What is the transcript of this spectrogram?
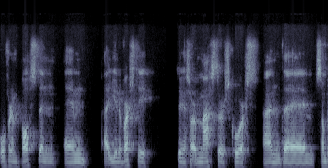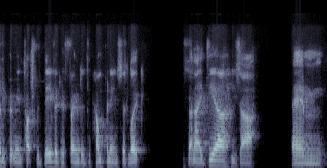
over in Boston um, at university doing a sort of master's course, and um, somebody put me in touch with David, who founded the company, and said, "Look, he's got an idea. He's a um,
